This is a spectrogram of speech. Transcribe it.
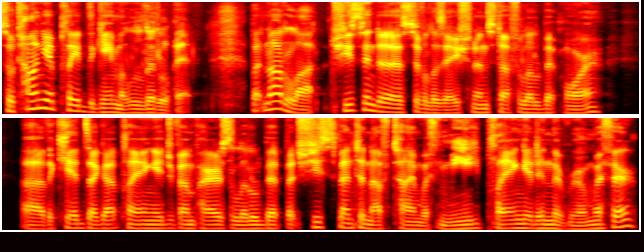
so Tanya played the game a little bit, but not a lot. She's into civilization and stuff a little bit more. Uh, the kids I got playing Age of Empires a little bit, but she spent enough time with me playing it in the room with her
